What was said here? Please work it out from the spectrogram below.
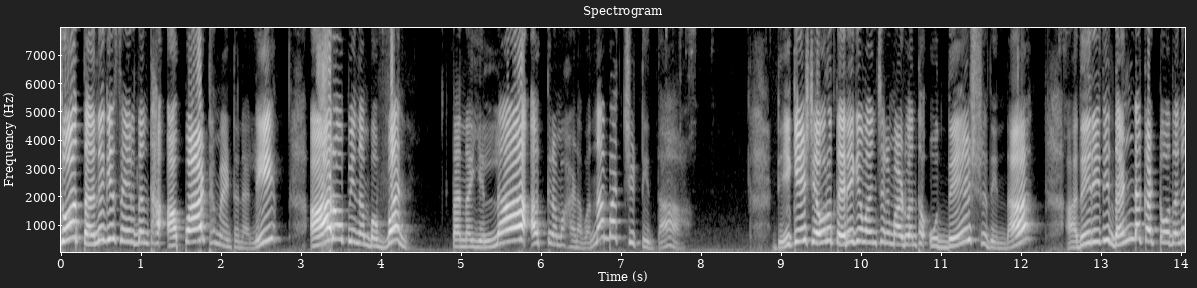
ಸೊ ತನಗೆ ಸೇರಿದಂತಹ ಅಪಾರ್ಟ್ಮೆಂಟ್ನಲ್ಲಿ ಆರೋಪಿ ನಂಬರ್ ಒನ್ ತನ್ನ ಎಲ್ಲಾ ಅಕ್ರಮ ಹಣವನ್ನ ಬಚ್ಚಿಟ್ಟಿದ್ದ. ಡಿ ಕೆ ಶಿ ಅವರು ತೆರಿಗೆ ವಂಚನೆ ಮಾಡುವಂತ ಉದ್ದೇಶದಿಂದ ಅದೇ ರೀತಿ ದಂಡ ಕಟ್ಟೋದನ್ನು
